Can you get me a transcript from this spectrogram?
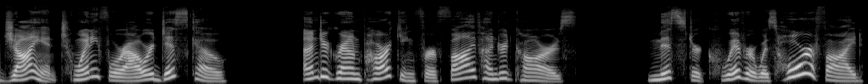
Giant 24 hour disco. Underground parking for 500 cars. Mr. Quiver was horrified.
